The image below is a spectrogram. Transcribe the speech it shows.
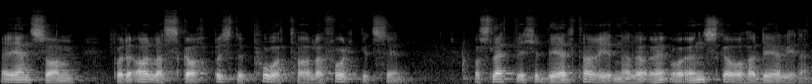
er en som på det aller skarpeste påtaler folkets synd, og slett ikke deltar i den eller, og ønsker å ha del i den,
